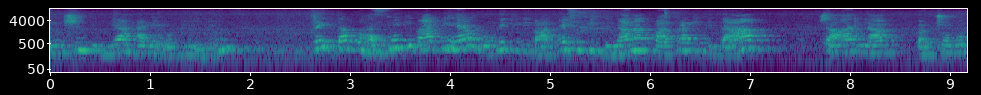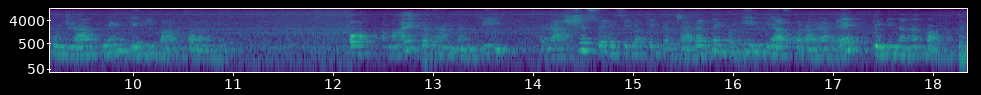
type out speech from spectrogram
एंशियंट इंडिया हैड एरोप्लेन तो तब हंसने की बात भी है और रोने की भी बात है, क्योंकि दीनानाथ पात्रा की किताब चार लाख बच्चों को गुजरात में यही बात पढ़ा है और हमारे प्रधानमंत्री राष्ट्रीय स्वयंसेवक के प्रचारक ने वही इतिहास पढ़ाया है जो दीनानाथ पढ़ा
